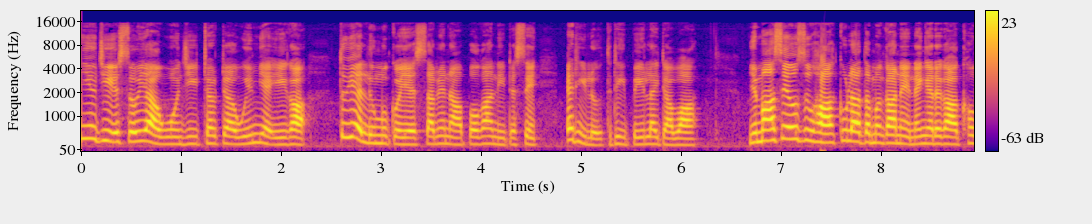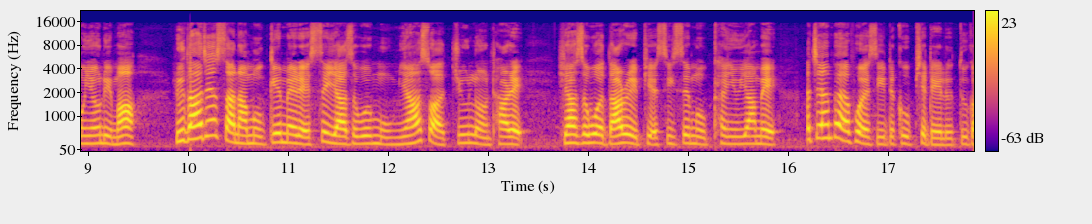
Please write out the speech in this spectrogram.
NUG အစိုးရဝန်ကြီးဒေါက်တာဝင်းမြတ်အေးကသူ့ရဲ့လူမှုကွန်ရက်စာမျက်နှာပေါ်ကနေတဆင့်အဲ့ဒီလိုသတိပေးလိုက်တာပါမြန်မာစစ်အုပ်စုဟာကုလသမဂ္ဂနဲ့နိုင်ငံတကာခုံရုံးတွေမှာလူသားချင်းစာနာမှုကင်းမဲ့တဲ့စစ်ရာဇဝတ်မှုများစွာကျူးလွန်ထားတဲ့ရာဇဝတ်သားတွေဖြစ်စီစစ်မှုခံယူရမယ့်အကြမ်းဖက်အဖွဲ့အစည်းတစ်ခုဖြစ်တယ်လို့သူက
